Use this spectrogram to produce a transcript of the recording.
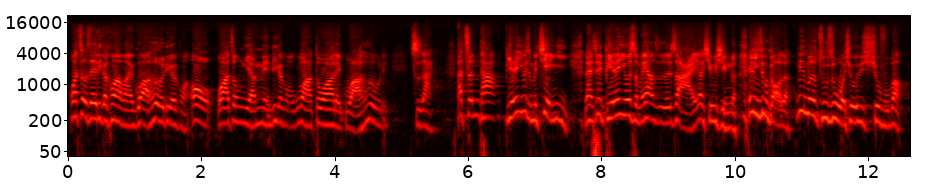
我做这你看看嘛，我好，你看看哦，我庄严的，你看看我多嘞，我好嘞，自爱。那真他，别人有什么建议，乃至别人有什么样子是，哎，要修行了，哎，你这么搞的，你怎么阻止我修修福报？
